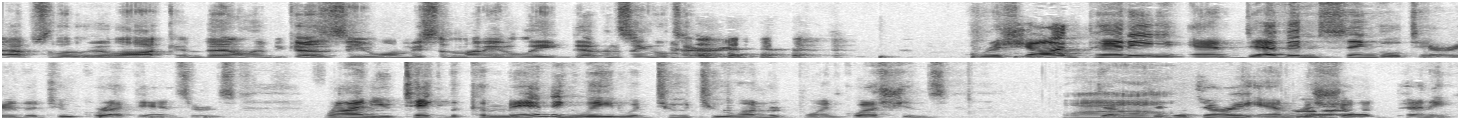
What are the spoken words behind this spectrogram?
absolutely a lock, and then only because he won me some money in the league. Devin Singletary. Rashad Penny and Devin Singletary are the two correct answers. Ryan, you take the commanding lead with two 200 point questions. Wow. Devin Singletary and Right. Rashad Penny.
